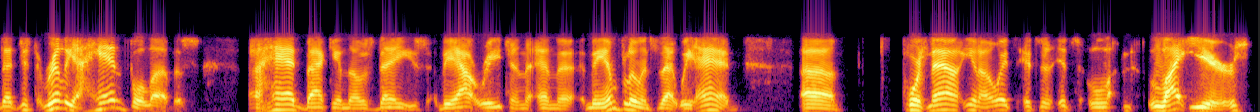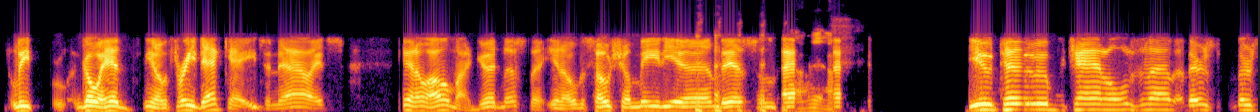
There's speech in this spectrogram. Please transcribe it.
that just really a handful of us uh, had back in those days. The outreach and and the the influence that we had. Uh, of course, now you know it's it's a, it's light years. Leap, go ahead, you know, three decades, and now it's you know, oh my goodness, the you know the social media and this and that. Oh, yeah. YouTube channels and uh, there's there's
